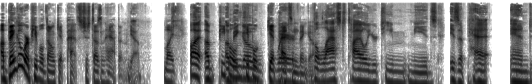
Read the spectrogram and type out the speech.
a bingo where people don't get pets just doesn't happen. yeah, Like but a people a bingo people get pets in bingo. The last tile your team needs is a pet, and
